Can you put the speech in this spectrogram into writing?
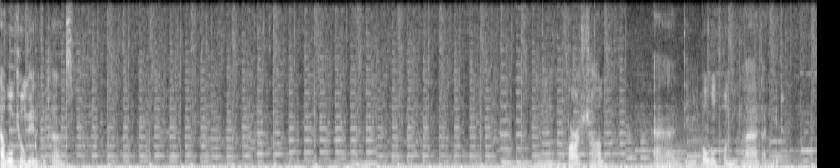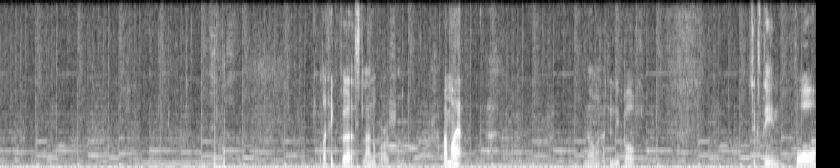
That will kill me in a few turns. Mm, Boros Charm and the all important land I need. What I take first? Land or Boros Charm? I might... No, I do need both. 16. 4?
